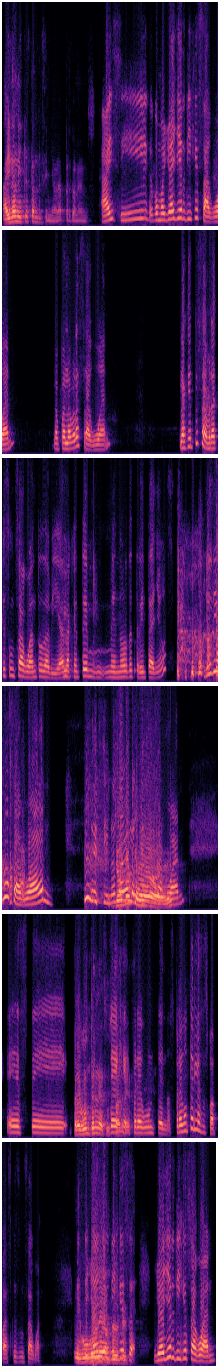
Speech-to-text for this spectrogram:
ay, nanita es tan de señora, perdónenos. Ay, sí, como yo ayer dije zaguán, la palabra zaguán, la gente sabrá que es un zaguán todavía, la gente menor de 30 años. Yo digo zaguán. si no Yo saben no lo que es un ¿eh? zaguán, este, Pregúntenle a sus deje, padres. pregúntenos, pregúntenle a sus papás que es un zaguán. Este, yo, ayer dije, yo ayer dije zaguán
